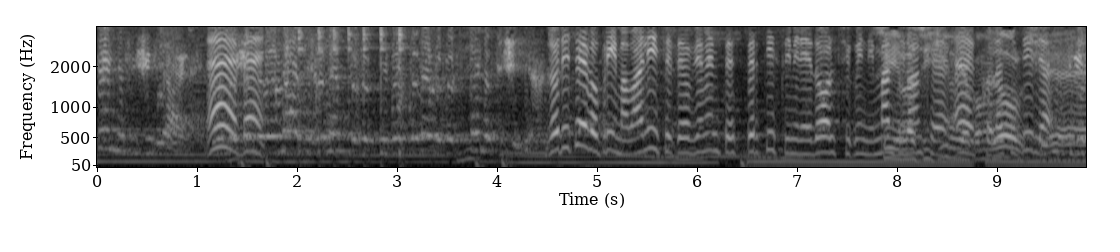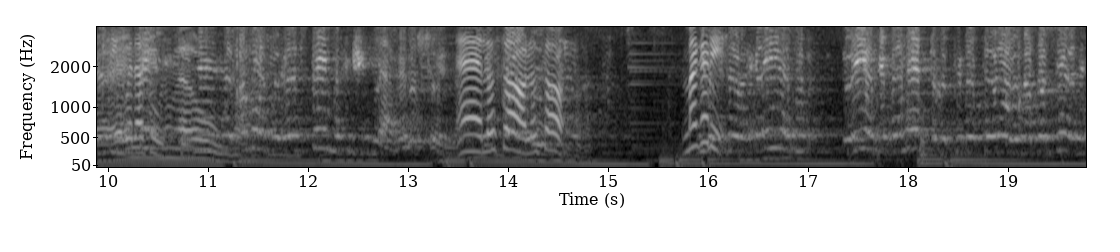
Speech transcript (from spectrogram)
stelle siciliane. Eh, beh. Lo dicevo prima, ma lì siete ovviamente espertissimi nei dolci, quindi Sì, immagino la anche Sicilia ecco, la dolci Sicilia si è- distingue da è tutti. Eh, lo so, lo so. Magari io, ti- prometto che ti porterò una bandiera di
